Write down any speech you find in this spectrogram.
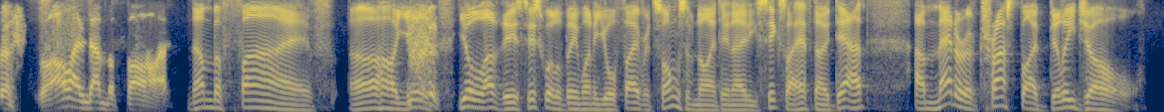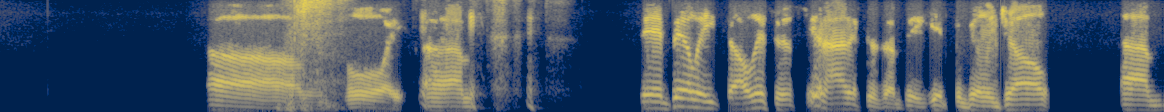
Well, I'll have number five. Number five. Oh, you'll, you'll love this. This will have been one of your favourite songs of 1986, I have no doubt. A Matter of Trust by Billy Joel. Oh boy. Um, yeah, Billy Joel. This is you know this is a big hit for Billy Joel. Um,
